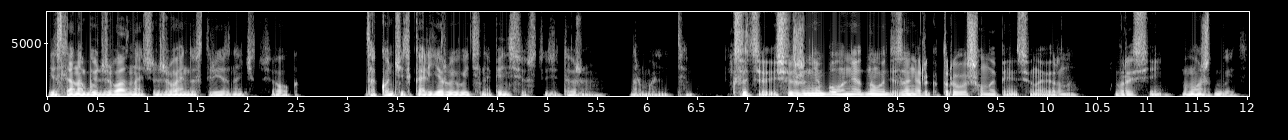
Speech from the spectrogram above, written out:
Если она будет жива, значит, жива индустрия, значит, все ок. Закончить карьеру и выйти на пенсию в студии тоже нормальная тема. Кстати, еще же не было ни одного дизайнера, который вышел на пенсию, наверное, в России. Может быть.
